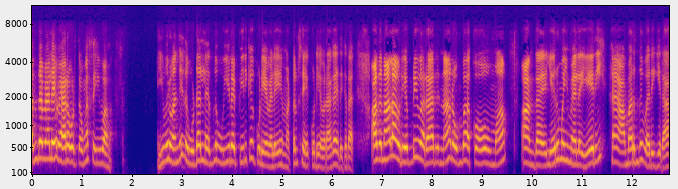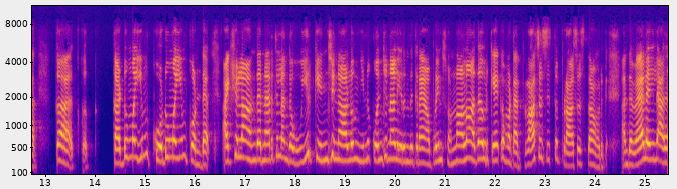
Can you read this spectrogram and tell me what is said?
அந்த வேலையை வேற ஒருத்தவங்க செய்வாங்க. இவர் வந்து இந்த உடல்ல இருந்து உயிரை பிரிக்கக்கூடிய வேலையை மட்டும் செய்யக்கூடியவராக இருக்கிறார். அதனால அவர் எப்படி வர்றாருன்னா ரொம்ப கோவமா அந்த எருமை மேல ஏறி அஹ், அமர்ந்து வருகிறார். க- க- கடுமையும் கொடுமையும் கொண்ட. ஆக்சுவலா அந்த நேரத்துல அந்த உயிர் கெஞ்சினாலும் இன்னும் கொஞ்ச நாள் இருந்துக்கிறேன் அப்படின்னு சொன்னாலும் அதை அவர் கேட்க மாட்டார். ப்ராசஸ் இஸ் த ப்ராசஸ் தான் அவருக்கு. அந்த வேலையில அது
